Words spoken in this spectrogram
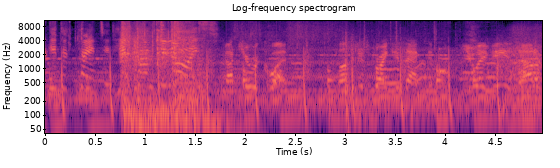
target is. Here comes the noise. Got your request. Cluster strike is active. UAV is out.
